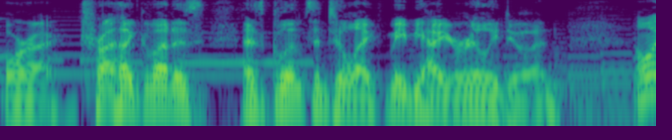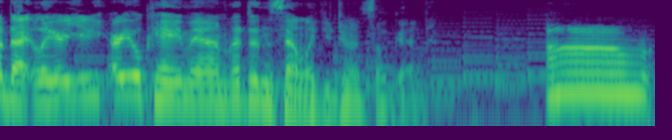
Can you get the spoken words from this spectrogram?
or a try like what is as glimpse into like maybe how you're really doing. I want to die. Like, are you are you okay, man? That doesn't sound like you're doing so good. Um.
